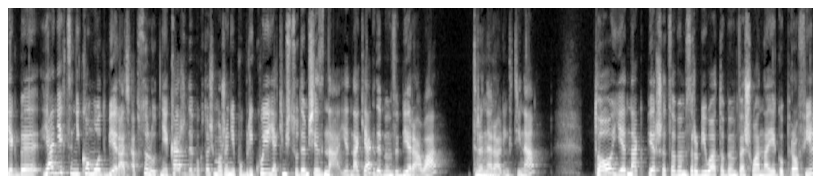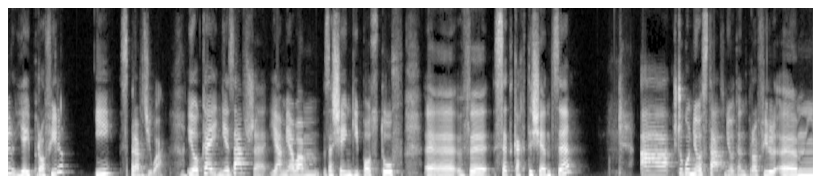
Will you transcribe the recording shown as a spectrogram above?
jakby ja nie chcę nikomu odbierać, absolutnie. Każdy, bo ktoś może nie publikuje, jakimś cudem się zna. Jednak ja, gdybym wybierała trenera mhm. LinkedIna, to jednak pierwsze, co bym zrobiła, to bym weszła na jego profil, jej profil i sprawdziła. I okej, okay, nie zawsze ja miałam zasięgi postów e, w setkach tysięcy, a szczególnie ostatnio ten profil um,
